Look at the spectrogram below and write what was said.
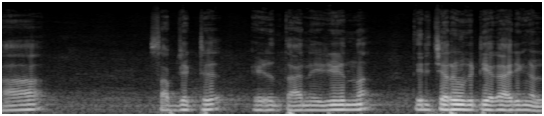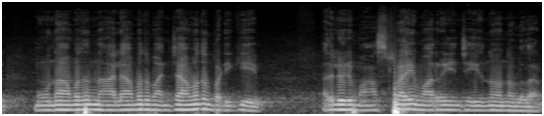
ആ സബ്ജക്റ്റ് എഴുത്താൻ താൻ എഴുതുന്ന തിരിച്ചറിവ് കിട്ടിയ കാര്യങ്ങൾ മൂന്നാമതും നാലാമതും അഞ്ചാമതും പഠിക്കുകയും അതിലൊരു മാസ്റ്ററായി മാറുകയും ചെയ്യുന്നു എന്നുള്ളതാണ്.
